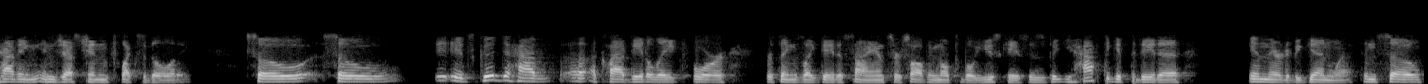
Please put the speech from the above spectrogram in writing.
having ingestion flexibility. So so it's good to have a, a cloud data lake for for things like data science or solving multiple use cases, but you have to get the data in there to begin with. And so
